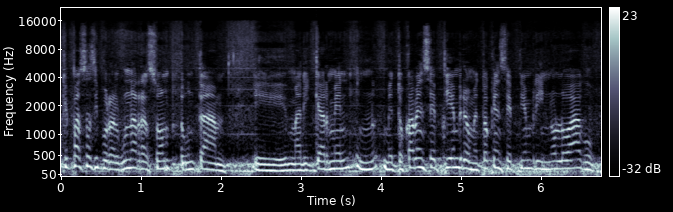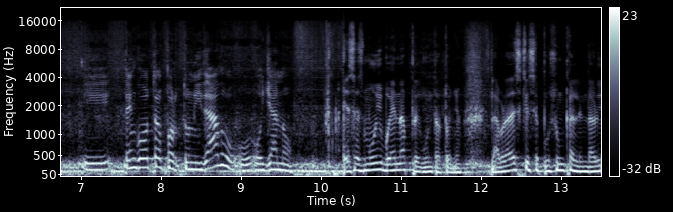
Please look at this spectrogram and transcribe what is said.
¿Qué pasa si por alguna razón, pregunta eh, Mari Carmen, me tocaba en septiembre o me toca en septiembre y no lo hago? Eh, ¿Tengo otra oportunidad o ya no? Esa es muy buena pregunta, Toño. La verdad es que se puso un calendario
